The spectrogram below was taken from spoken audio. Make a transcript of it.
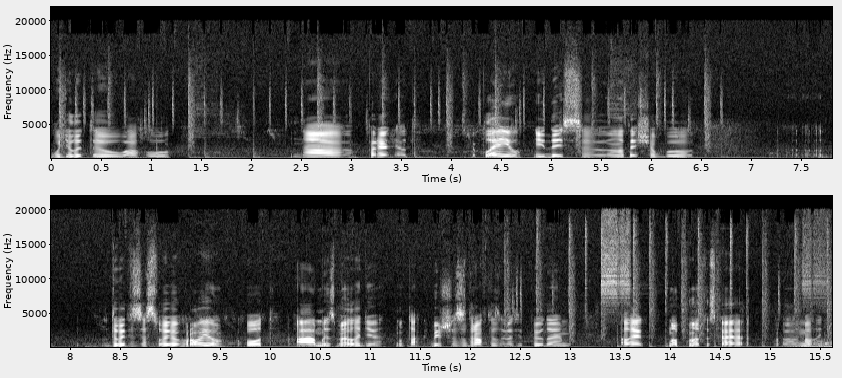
уділити увагу на перегляд реплеїв і десь е, на те, щоб е, дивитися за своєю грою. От. А ми з Мелоді, ну так, більше за драфти зараз відповідаємо. Але кнопку натискає е, Мелоді.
